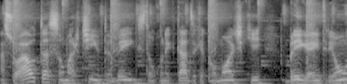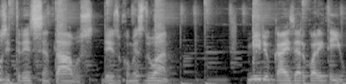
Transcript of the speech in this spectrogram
a sua alta, São Martinho também estão conectados aqui a commodity que briga entre 11 e 13 centavos desde o começo do ano. Milho cai 0,41.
